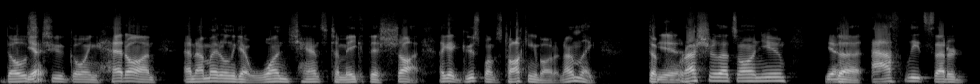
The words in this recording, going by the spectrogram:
those Yeah. two going head on, and I might only get one chance to make this shot. I get goosebumps talking about it. And I'm like, the Yeah. pressure that's on you, Yeah. the athletes that are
